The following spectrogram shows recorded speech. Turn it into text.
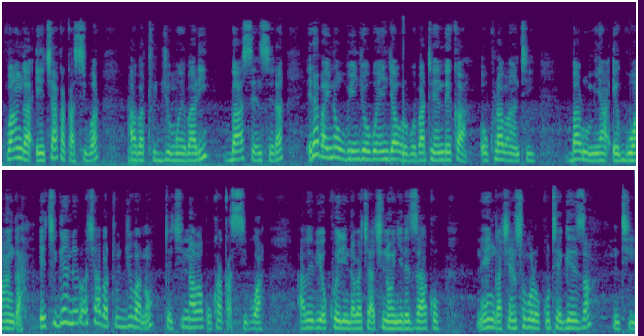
kubanga ekyakakasibwa abatujju mwe bali basensera era balina obubinja obw'enjawulo bwe batendeka okulaba nti balumya eggwanga. Ekigenderwa ky'abatujju bano tekinaba kukakasibwa ab'ebyokwerinda bakyakinoonyerezaako naye nga kyensobola okutegeeza nti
